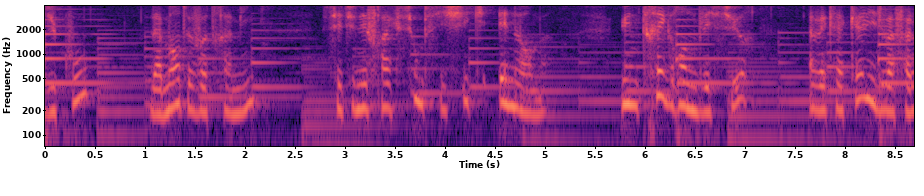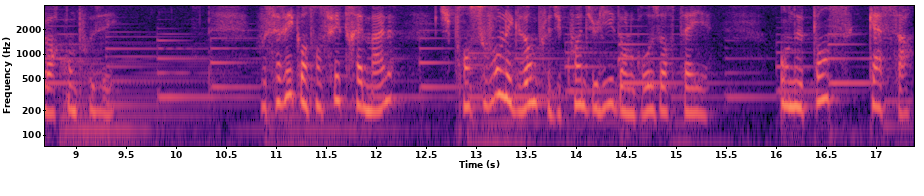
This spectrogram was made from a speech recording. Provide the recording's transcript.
Du coup, la mort de votre ami, c'est une effraction psychique énorme, une très grande blessure avec laquelle il va falloir composer. Vous savez, quand on se fait très mal, je prends souvent l'exemple du coin du lit dans le gros orteil. On ne pense qu'à ça.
